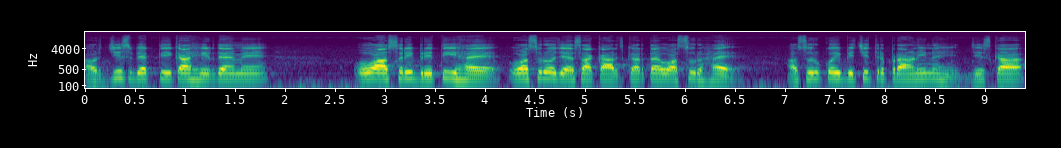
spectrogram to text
और जिस व्यक्ति का हृदय में वो आसुरी वृत्ति है, वो असुरों जैसा कार्य करता है, वो असुर है। असुर कोई विचित्र प्राणी नहीं, जिसका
